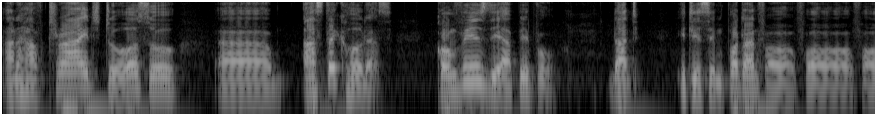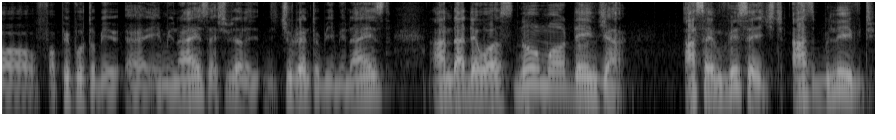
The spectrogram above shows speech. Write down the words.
and have tried to also, uh, as stakeholders, convince their people that it is important for, for, for, for people to be uh, immunized, especially children to be immunized, and that there was no more danger as envisaged, as believed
